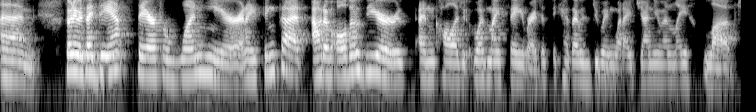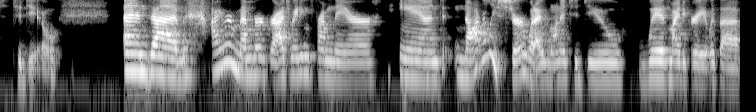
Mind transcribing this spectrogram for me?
Um, so, anyways, I danced there for one year, and I think that out of all those years in college, it was my favorite just because I was doing what I genuinely loved to do. And um, I remember graduating from there and not really sure what I wanted to do with my degree. It was a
